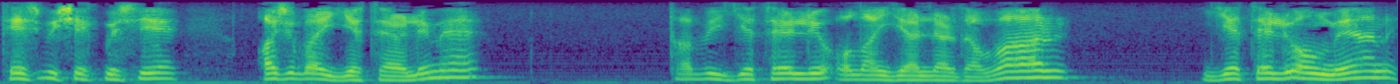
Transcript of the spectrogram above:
tesbih çekmesi acaba yeterli mi? Tabi yeterli olan yerlerde var, yeterli olmayan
